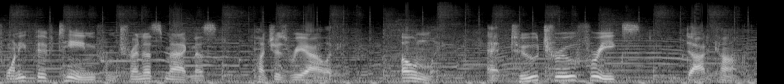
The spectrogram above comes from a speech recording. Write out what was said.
2015 from Trinus Magnus Punches Reality, only at twotruefreaks.com.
